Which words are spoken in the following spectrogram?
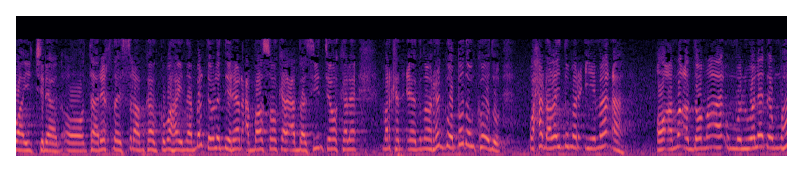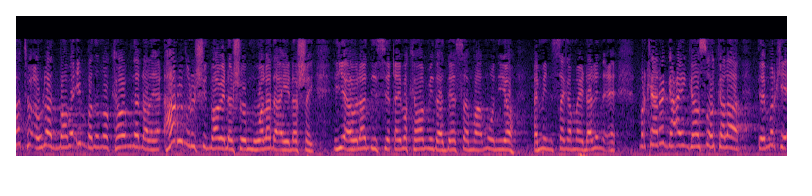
waa ay jiraan oo taariikhda islaamkaan kuma haynaa bal dawladdii reer cabaas oo kale cabaasiyiintii oo kale markaan eegno raggoo badankoodu waxaa dhalay dumar iimaa ah oo ama addooma ah umulwalad ummuhaatu awlaad baaba in badan oo kaba mida dhalaya haarun rashid baabay dhashay umuwalada ay dhashay. Iyo awlaaddiisii qaybo kaba mida dee sa ma'muun iyo amiin isaga may dhalin markaa ragga caynkaas oo kale ah dee markay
